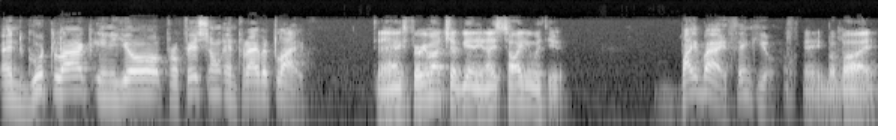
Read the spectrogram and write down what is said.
and good luck in your professional and private life. Thanks very much, Evgueny. Nice talking with you. Bye bye. Thank you. Okay, bye bye.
